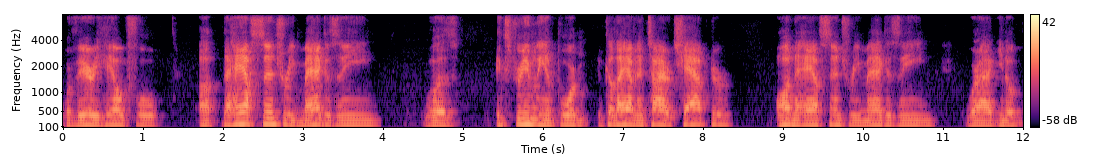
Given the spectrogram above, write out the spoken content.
were very helpful. Uh, the Half Century magazine was extremely important because I have an entire chapter on the Half Century magazine where I, you know,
